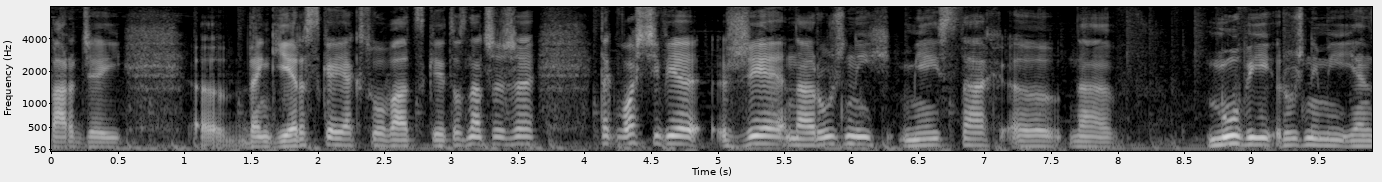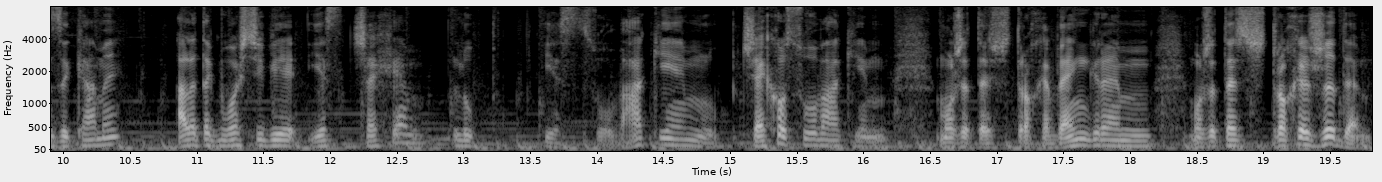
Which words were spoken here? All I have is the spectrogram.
bardziej e, węgierskie jak słowackie. To znaczy, że tak właściwie żyje na różnych miejscach, e, na, mówi różnymi językami, ale tak właściwie jest Czechem lub jest Słowakiem lub Czechosłowakiem, może też trochę Węgrem, może też trochę Żydem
